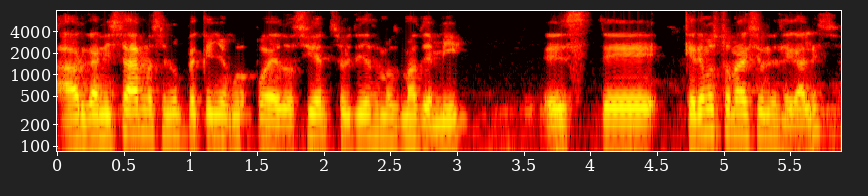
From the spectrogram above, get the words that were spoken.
a, organizarnos en un pequeño grupo de 200, hoy día somos más de mil. Este, queremos tomar acciones legales,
